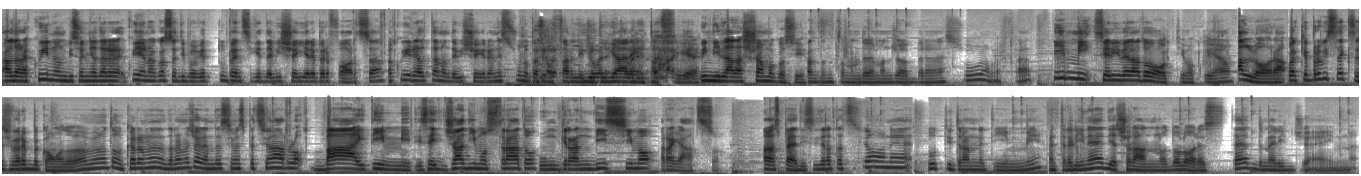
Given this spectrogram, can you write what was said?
Allora, qui non bisogna dare. Qui è una cosa tipo che tu pensi che devi scegliere per forza. Ma qui in realtà non devi scegliere nessuno per non farli litigare e impazzire. Quindi la lasciamo così. Tanto non deve mangiare bene nessuno. Perfetto. Timmy si è rivelato ottimo qui, eh. Allora, qualche provvista extra ci farebbe comodo. Abbiamo notato un carro della maggiore andassimo a ispezionarlo. Vai, Timmy. Ti sei già dimostrato un grandissimo ragazzo. Allora, aspetta, disidratazione, tutti tranne Timmy. Mentre l'Inedia ce l'hanno Dolores, Ted, Mary Jane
